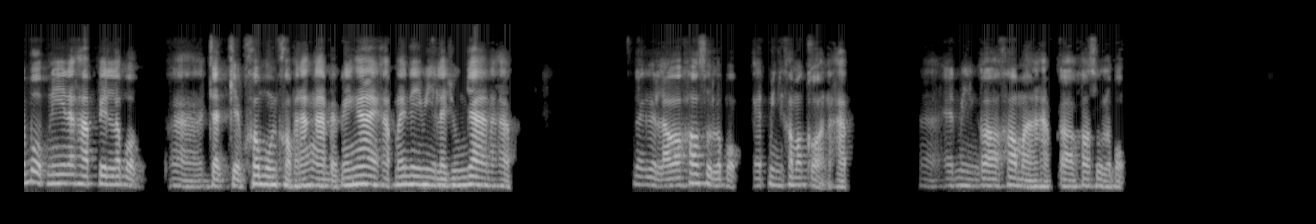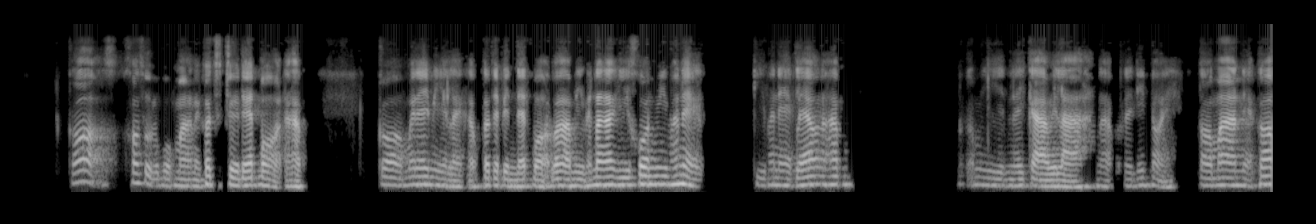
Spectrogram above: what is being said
ระบบนี้นะครับ เป็นระบบจัดเก็บข้อมูลของพนักงานแบบง่ายๆครับ ไม่ได้มีอะไรยุ่งยากนะครับก่อนอื่นเราก็เข้าสู่ระบบแอดมินเข้ามาก่อนนะครับแอดมินก็เข้ามาครับ ก็เข้าสู่ระบบ ก็เข้าสู่ระบบมาเนี่ยก็จะเจอแดชบอร์ดนะครับ ก็ไม่ได้มีอะไรครับ ก็จะเป็นแดชบอร์ดว่ามีพนักงานกี่คนมีแผนกกี่แผนกแล้วนะครับแล้วก็มีนาฬิกาเวลานะครับอะไรนิดหน่อย ต่อมาเนี่ยก็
